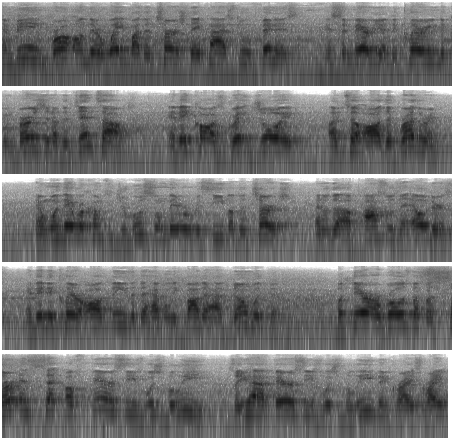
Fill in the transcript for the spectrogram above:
And being brought on their way by the church, they passed through Phenice and Samaria, declaring the conversion of the Gentiles. And they caused great joy unto all the brethren. And when they were come to Jerusalem, they were received of the church and of the apostles and elders, and they declare all things that the heavenly Father hath done with them. But there arose up a certain sect of Pharisees which believed. So you have Pharisees which believed in Christ, right?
